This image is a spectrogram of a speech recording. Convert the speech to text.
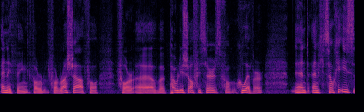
anything, for, for Russia, for, for uh, Polish officers, for whoever. And, and so he is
